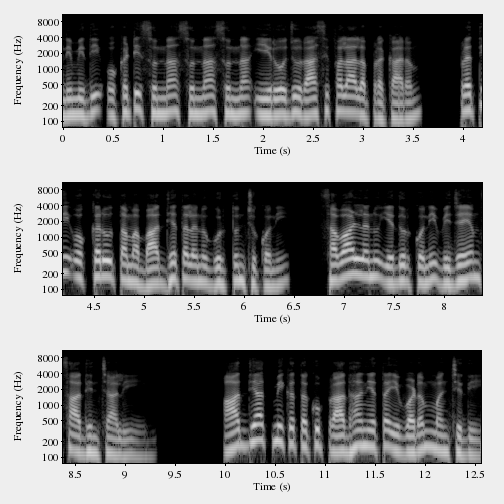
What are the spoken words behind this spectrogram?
ఎనిమిది ఒకటి సున్నా సున్నా సున్నా ఈరోజు రాశిఫలాల ప్రకారం ప్రతి ఒక్కరూ తమ బాధ్యతలను గుర్తుంచుకొని సవాళ్ళను ఎదుర్కొని విజయం సాధించాలి. ఆధ్యాత్మికతకు ప్రాధాన్యత ఇవ్వడం మంచిది.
